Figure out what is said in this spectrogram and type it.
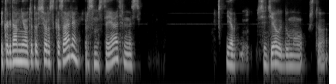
И когда мне вот это все рассказали про самостоятельность, я сидел и думал, что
